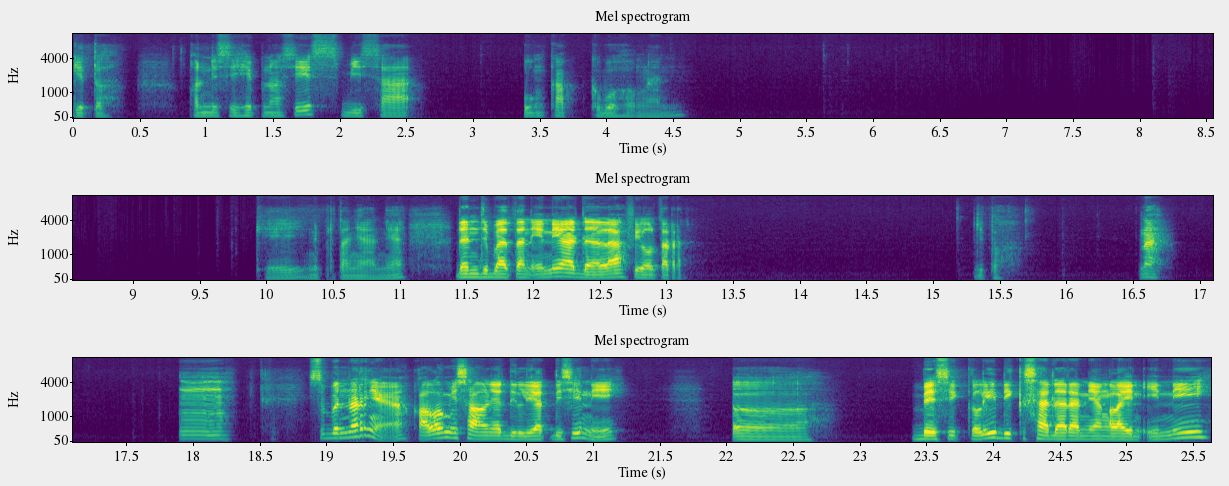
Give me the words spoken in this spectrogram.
Gitu. Kondisi hipnosis bisa ungkap kebohongan. Oke, ini pertanyaannya. Dan jembatan ini adalah filter. Gitu. Nah, hmm, sebenarnya kalau misalnya dilihat di sini, uh, basically di kesadaran yang lain ini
